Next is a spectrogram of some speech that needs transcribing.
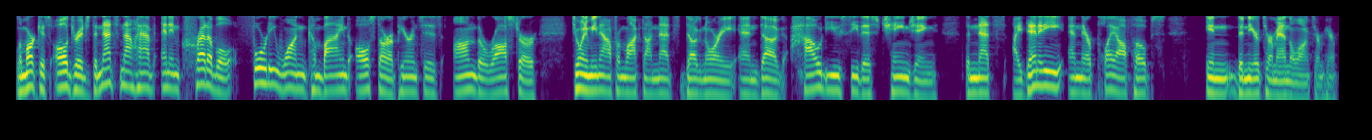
LaMarcus Aldridge. The Nets now have an incredible 41 combined All Star appearances on the roster. Joining me now from Locked On Nets, Doug Norrie. And Doug, how do you see this changing the Nets' identity and their playoff hopes in the near term and the long term here?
